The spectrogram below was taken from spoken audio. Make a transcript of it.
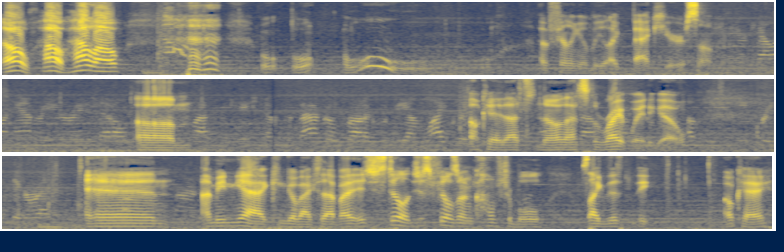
oh, oh, hello! ooh, ooh, ooh. I have a feeling it'll be like back here or something. Um, okay, that's, no, that's the right way to go. And, I mean, yeah, it can go back to that, but it's still, it just feels uncomfortable it's like this. The, okay.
